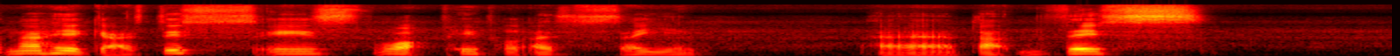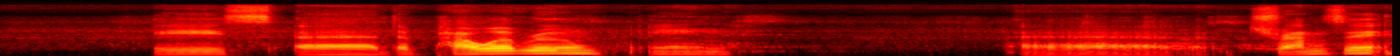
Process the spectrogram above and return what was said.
So now here, guys, this is what people are saying. Uh, that this is uh, the power room in uh, TranZit.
